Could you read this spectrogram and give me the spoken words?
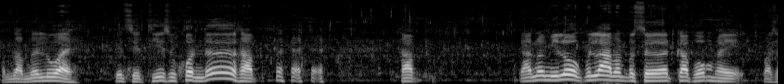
สำหรับรวยๆเป็นเศรษฐีสุขคนเด้อครับ ครับ การไม่มีโรคเป็นลาบันประเสริฐครับผมให้ปราศ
